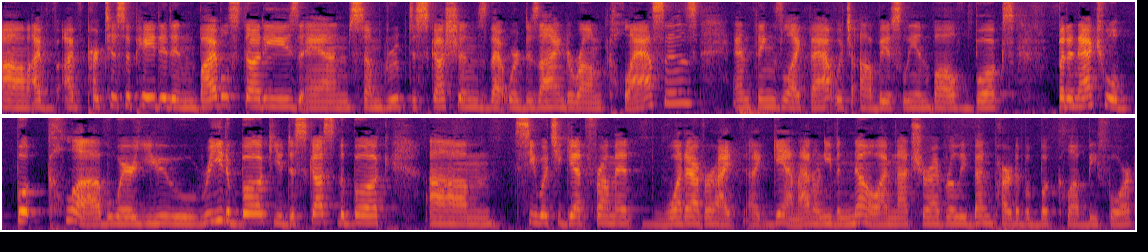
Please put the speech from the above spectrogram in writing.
Um, I've I've participated in Bible studies and some group discussions that were designed around classes and things like that, which obviously involve books but an actual book club where you read a book, you discuss the book, um, see what you get from it, whatever. I again, I don't even know. I'm not sure I've really been part of a book club before,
